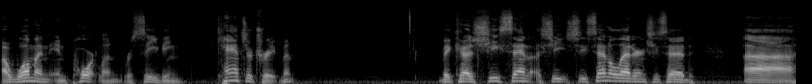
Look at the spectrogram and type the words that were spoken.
a woman in Portland receiving cancer treatment because she sent she she sent a letter and she said. Uh,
